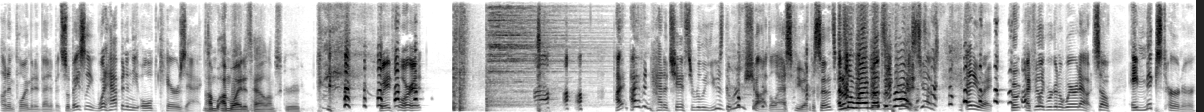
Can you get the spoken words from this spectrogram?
unemployment and benefits. So basically, what happened in the old CARES Act? I'm I'm white as hell. I'm screwed. Wait for it. I, I haven't had a chance to really use the rim shot the last few episodes. I don't know why I'm not surprised. Anyway, but I feel like we're going to wear it out. So a mixed earner,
